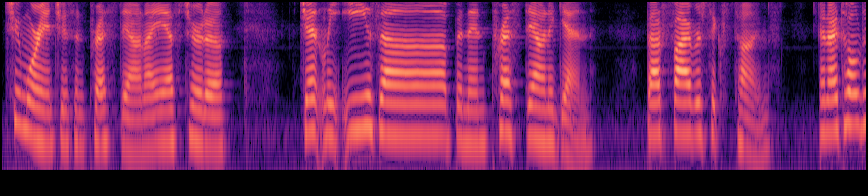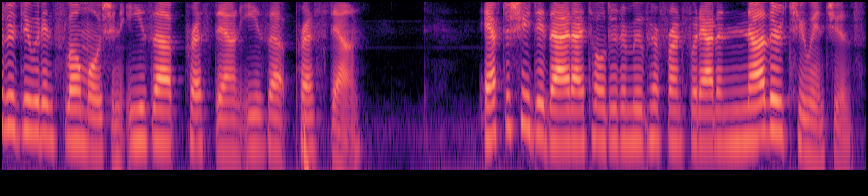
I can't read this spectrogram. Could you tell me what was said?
two more inches and pressed down, I asked her to gently ease up and then press down again, about five or six times. And I told her to do it in slow motion ease up, press down, ease up, press down. After she did that, I told her to move her front foot out another two inches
